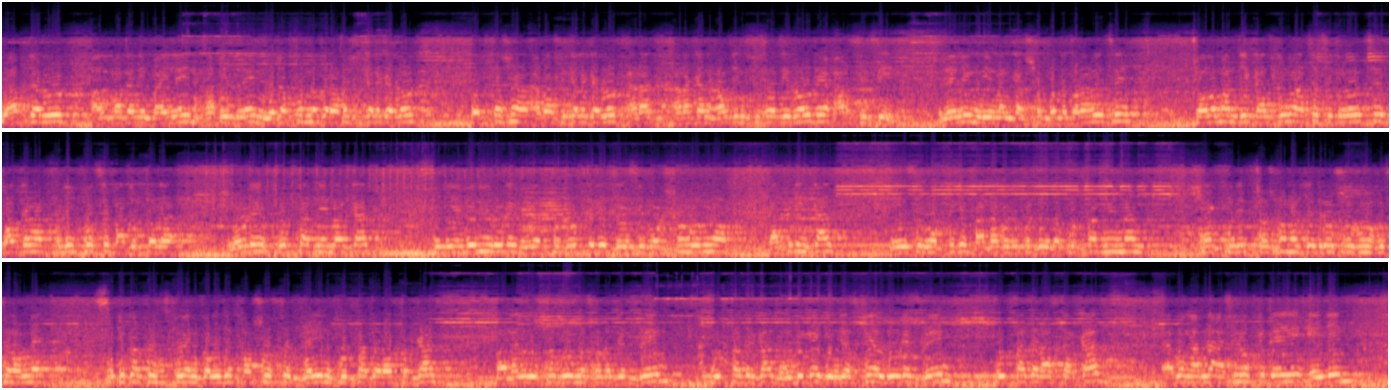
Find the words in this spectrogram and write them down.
Wabda road Almadani bylane Habib lane Muzaffarnagar আবাসিক এলাকা রোড প্রত্যাশা আবাসিক এলাকা রোড আরা- আরাকান হাউজিং সোসাইটি রোডে আরসিসি রেলিং নির্মাণ কাজ সম্পন্ন করা হয়েছে। চলমান যে কাজগুলো আছে, সেগুলো হচ্ছে বর্ধমান পুলিশ বসে বাদুরতলা রোডে ফুটপাথ নির্মাণ কাজ সিডি এভিনিউ রোডে মুরাদপুর রোড থেকে জেএসি মোড় সংলগ্ন কার্পেটিং কাজ জেএসি মোড় থেকে বাটাগড়ি পর্যন্ত ফুটপাথ নির্মাণ, শেখ ফরিদ, চশমা মসজিদ রোড সংলগ্ন Hossain Ahmed, city corporation school and কলেজের পার্শ্বস্থ ড্রেন ফুটপাথের রাস্তার কাজ বাটাগড়ি সংলগ্ন সড়কের ড্রেন ফুটপাথের কাজ হলিগেট ইন্ডাস্ট্রিয়াল রোডের ড্রেন ফুটপাথের রাস্তার কাজ, এবং আমরা আশি লক্ষ পেয়ে এই দিন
